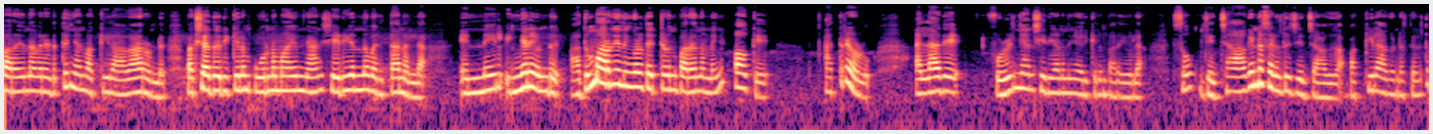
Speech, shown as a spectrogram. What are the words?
പറയുന്നവരടുത്ത് ഞാൻ വക്കീലാകാറുണ്ട്. പക്ഷെ അതൊരിക്കലും പൂർണമായും ഞാൻ ശരിയെന്ന് വരുത്താനല്ല. എന്നയിൽ ഇങ്ങനെയുണ്ട്. അതും അറിഞ്ഞ് നിങ്ങൾ തെറ്റെന്ന് പറയുന്നുണ്ടെങ്കിൽ ഓക്കെ അത്രേ ഉള്ളൂ. അല്ലാതെ ഫുൾ ഞാൻ ശരിയാണെന്ന് ഞാൻ ഒരിക്കലും പറയൂല. സോ ജഡ്ജ് ആകേണ്ട സ്ഥലത്ത് ജഡ്ജ് ആകുക. വക്കീലാകേണ്ട സ്ഥലത്ത്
